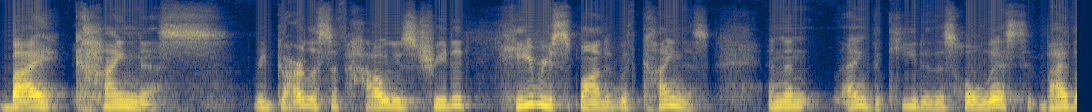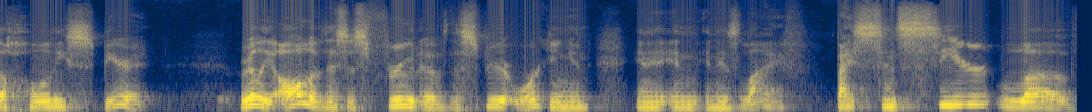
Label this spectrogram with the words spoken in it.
By kindness. Regardless of how he was treated, he responded with kindness. And then I think the key to this whole list by the Holy Spirit. Really, all of this is fruit of the Spirit working in, in, in, in his life. By sincere love.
